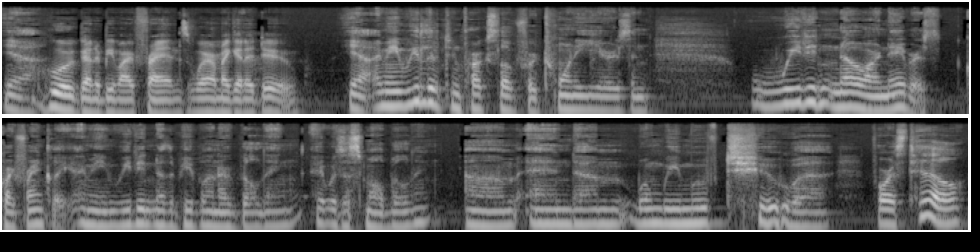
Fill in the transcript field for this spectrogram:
Yeah. Who are going to be my friends? Where am I going to do? Yeah, I mean, we lived in Park Slope for 20 years and we didn't know our neighbors, quite frankly. I mean, we didn't know the people in our building. It was a small building. Um, and um, when we moved to uh, Forest Hill,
